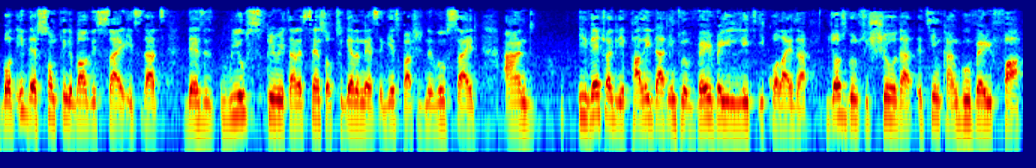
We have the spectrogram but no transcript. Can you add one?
But if there's something about this side, it's that there's a real spirit and a sense of togetherness against Patrice Neveu's side. And eventually they parlayed that into a very, very late equalizer. Just goes to show that a team can go very far,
